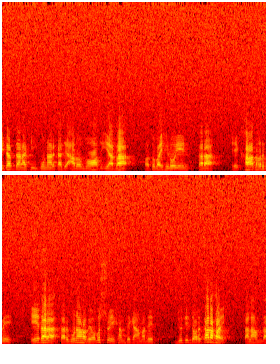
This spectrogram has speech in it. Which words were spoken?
এটার দ্বারা কি গুনার কাজে আরও মদ, ইয়াবা অথবা হিরোইন তারা এ, খাওয়া ধরবে এ দ্বারা তার গুণা হবে। অবশ্যই এখান থেকে আমাদের যদি দরকার হয় তাহলে আমরা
